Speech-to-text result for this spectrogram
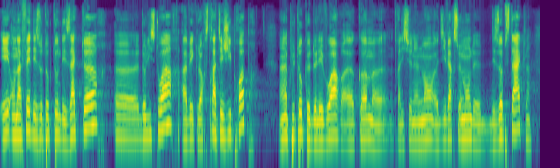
Et on a fait des autochtones des acteurs euh, de l'histoire avec leur stratégie propre, hein, plutôt que de les voir comme traditionnellement diversement des obstacles euh,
